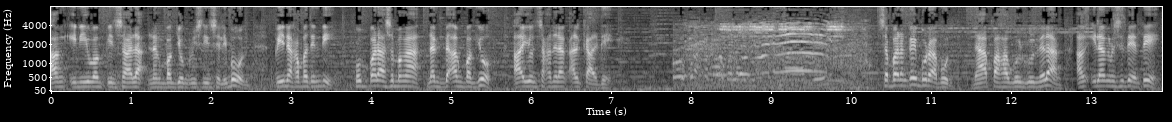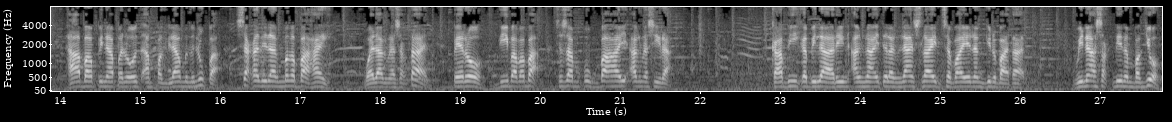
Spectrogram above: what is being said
Ang iniwang pinsala ng bagyong Christine sa Libon, pinakamatindi kumpara sa mga nagdaang bagyo ayon sa kanilang alkalde. Sa barangay Burabon, napahagulgul na lang ang ilang residente habang pinapanood ang paglamon ng lupa sa kanilang mga bahay. Walang nasaktan pero di bababa sa sampung bahay ang nasira. Kabi-kabila rin ang naitalang landslide sa bayan ng Ginubatan. Winasak din ng bagyo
